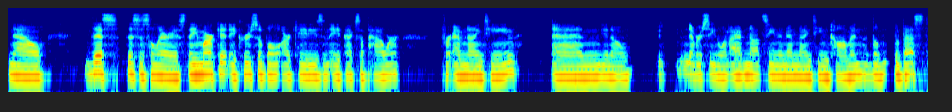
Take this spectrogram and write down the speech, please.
Now, this this is hilarious. They market a Crucible, Arcades, and Apex of Power for M19, and you know never seen one. I have not seen an M19 common. The the best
